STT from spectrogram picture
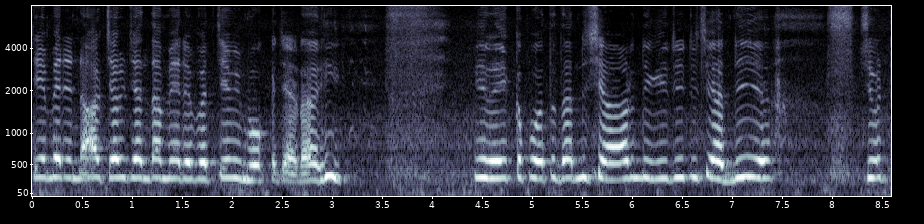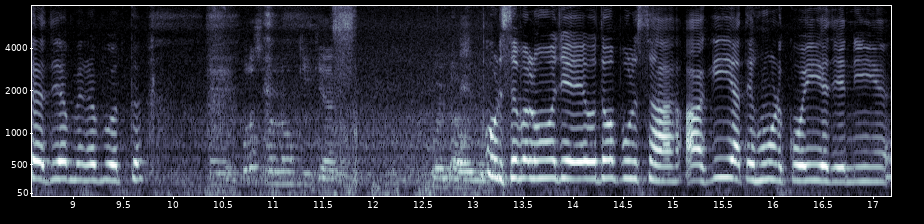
ਜੇ ਮੇਰੇ ਨਾਲ ਚੱਲ ਜਾਂਦਾ ਮੇਰੇ ਬੱਚੇ ਵੀ ਮੁੱਕ ਜਾਣਾ ਸੀ। ਮੇਰੇ ਇੱਕ ਪੁੱਤ ਦਾ ਨਿਸ਼ਾਨ ਨਿੱਕੀ ਜੀ ਨਿਸ਼ਾਨੀ ਆ। ਛੋਟਾ ਜਿਹਾ ਮੇਰਾ ਪੁੱਤ। ਪੁਲਿਸ ਵੱਲੋਂ ਕੀ ਕਿਹਾ ਪੁਲਿਸ ਵੱਲੋਂ ਜੇ ਉਦੋਂ ਪੁਲਿਸ ਆ ਆ ਗਈ ਆ ਤੇ ਹੁਣ ਕੋਈ ਅਜੇ ਨਹੀਂ ਹੈ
